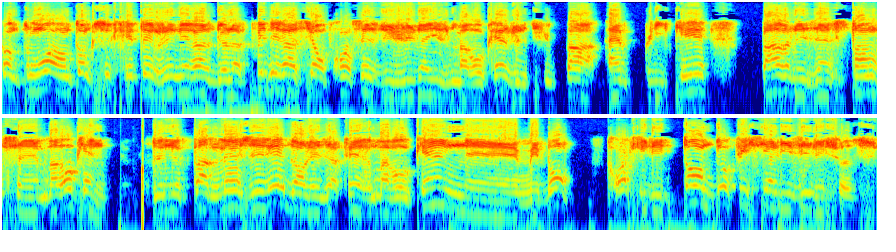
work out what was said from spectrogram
quand moi, en tant que secrétaire général de la Fédération française du judaïsme marocain, je ne suis pas impliqué par les instances marocaines. De ne pas m'ingérer dans les affaires marocaines, mais bon, je crois qu'il est temps d'officialiser les choses.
